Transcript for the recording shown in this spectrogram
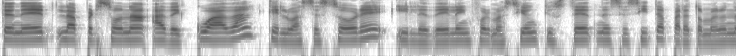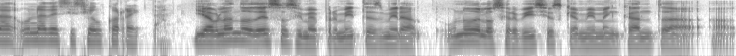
tener la persona adecuada que lo asesore y le dé la información que usted necesita para tomar una, decisión correcta. Y hablando de eso, si me permites, mira, uno de los servicios que a mí me encanta ah,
